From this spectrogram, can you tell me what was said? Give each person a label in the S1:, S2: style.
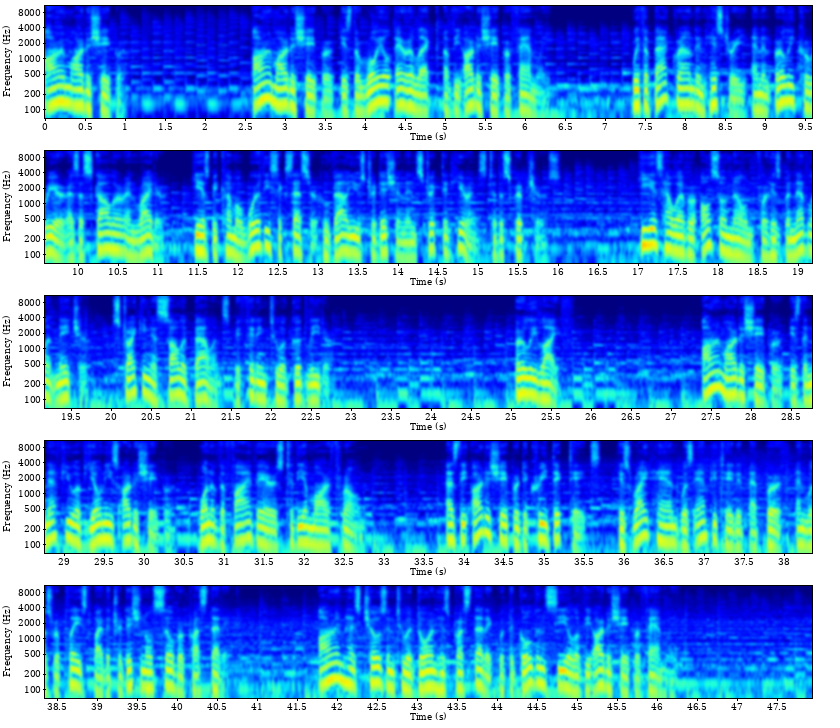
S1: Arim Ardishapur Arim Ardishapur is the royal heir-elect of the Ardishapur family. With a background in history and an early career as a scholar and writer, he has become a worthy successor who values tradition and strict adherence to the scriptures. He is however also known for his benevolent nature, striking a solid balance befitting to a good leader. Early life Arim Ardishapur is the nephew of Yonis Ardishapur, one of the five heirs to the Amarr throne. As the Ardishapur decree dictates, his right hand was amputated at birth and was replaced by the traditional silver prosthetic. Arim has chosen to adorn his prosthetic with the golden seal of the Ardishapur family.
